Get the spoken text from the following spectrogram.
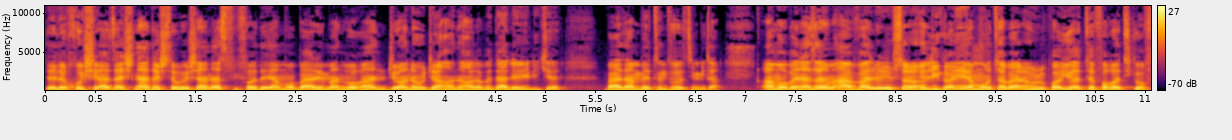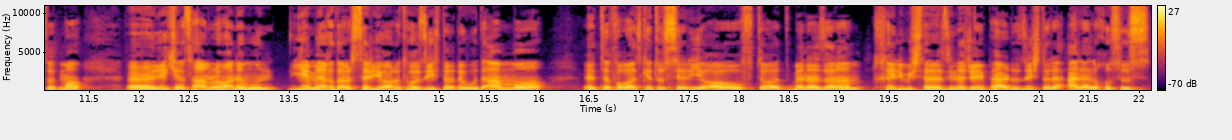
دل خوشی ازش نداشته باشن از فیفا دی اما برای من واقعا جان و جهان حالا به دلایلی که بعدا بهتون توضیح میدم. اما به نظرم اول بریم سراغ لیگای معتبر اروپایی و اتفاقاتی که افتاد. ما یکی از همراهانمون یه مقدار سری رو توضیح داده بود اما اتفاقاتی که تو سری آ افتاد به نظرم خیلی بیشتر از اینا جای پردازش داره. علی الخصوص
